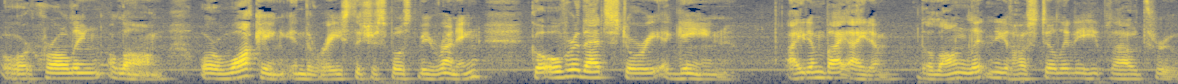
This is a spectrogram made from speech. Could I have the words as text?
or crawling along, or walking in the race that you're supposed to be running, go over that story again, item by item, the long litany of hostility he plowed through.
